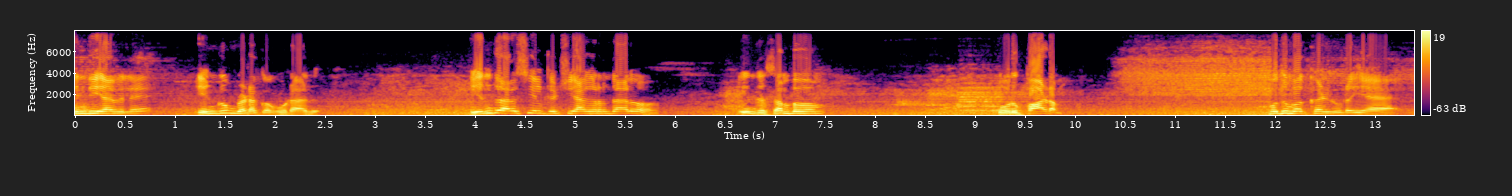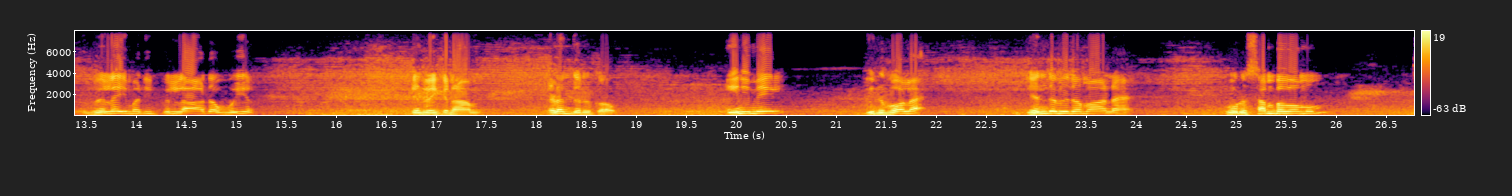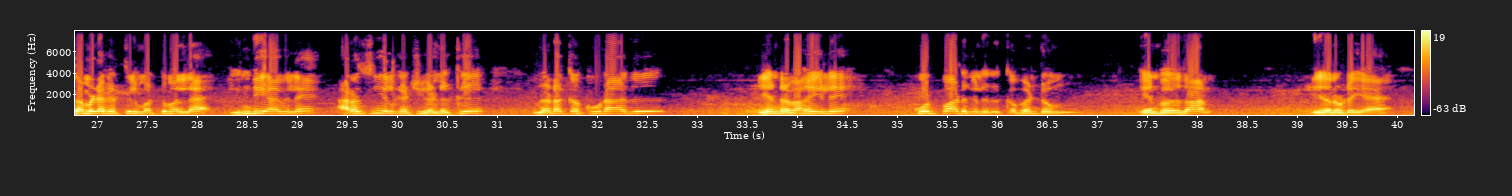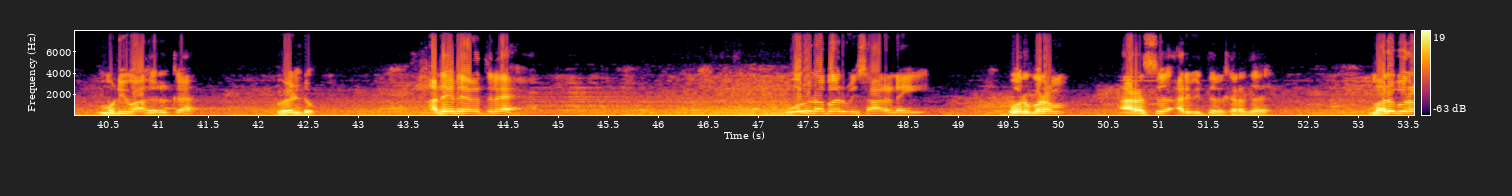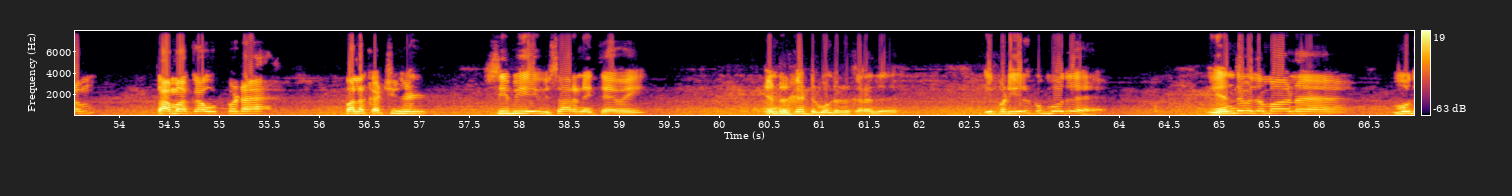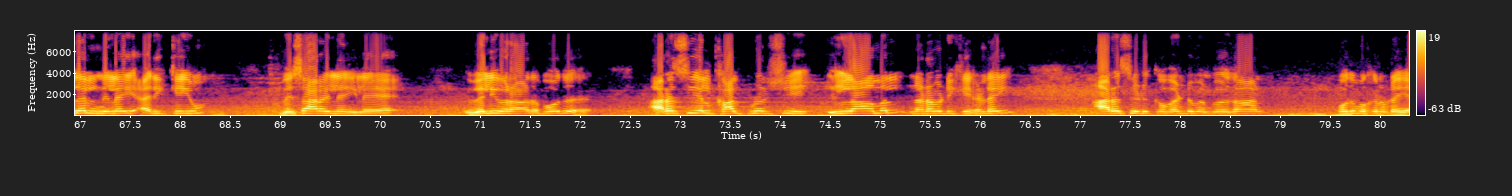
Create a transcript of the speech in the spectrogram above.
இந்தியாவிலே எங்கும் நடக்கக்கூடாது. எந்த அரசியல் கட்சியாக இருந்தாலும் இந்த சம்பவம் ஒரு பாடம். பொதுமக்களுடைய விலை மதிப்பில்லாத உயிர் இன்றைக்கு நாம் இழந்திருக்கிறோம். இனிமேல் இதுபோல எந்த விதமான ஒரு சம்பவமும் தமிழகத்தில் மட்டுமல்ல இந்தியாவிலே அரசியல் கட்சிகளுக்கு நடக்கக்கூடாது என்ற வகையிலே கோட்பாடுகள் இருக்க வேண்டும் என்பதுதான் இதனுடைய முடிவாக இருக்க வேண்டும். அதே நேரத்தில் ஒரு நபர் விசாரணை ஒருபுறம் அரசு அறிவித்திருக்கிறது மறுபுறம் தமாக உட்பட பல கட்சிகள் சிபிஐ விசாரணை தேவை என்று கேட்டுக்கொண்டிருக்கிறது. இப்படி இருக்கும்போது எந்த விதமான முதல் நிலை அறிக்கையும் விசாரணையிலே வெளிவராத போது அரசியல் காழ்ப்புணர்ச்சி இல்லாமல் நடவடிக்கைகளை அரசு எடுக்க வேண்டும் என்பதுதான் பொதுமக்களுடைய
